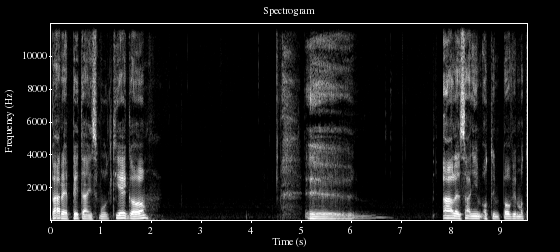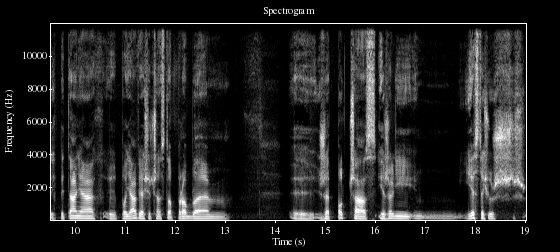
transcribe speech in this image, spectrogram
parę pytań z Multiego. Y, ale zanim o tym powiem, o tych pytaniach, pojawia się często problem, że podczas, jeżeli mm, jesteś już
